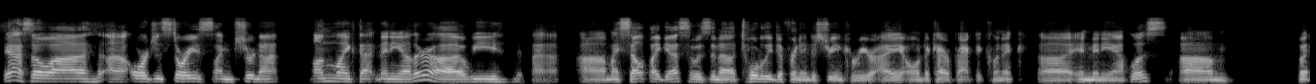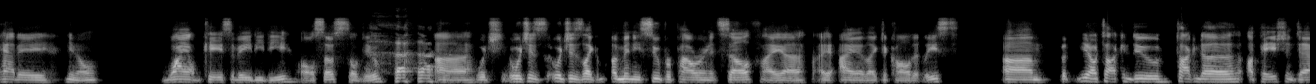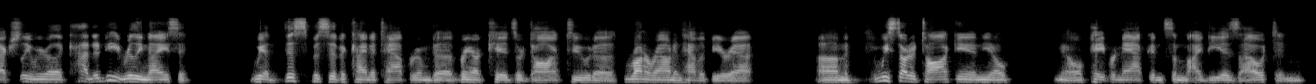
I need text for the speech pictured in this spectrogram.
Yeah, so uh, uh, origin stories. I'm sure not unlike that many other. Uh, we, uh, uh, myself, I guess, I was in a totally different industry and career. I owned a chiropractic clinic uh, in Minneapolis, um, but had a you know wild case of ADD. Also, still do, uh, which which is which is like a mini superpower in itself. I, uh, I I like to call it at least. Um, but you know, talking to talking to a patient actually, we were like, God, it'd be really nice if we had this specific kind of tap room to bring our kids or dog to to run around and have a beer at. Um, we started talking, you know, you know, paper napkin, some ideas out, and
